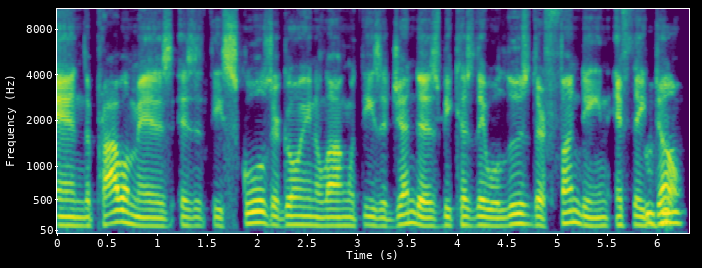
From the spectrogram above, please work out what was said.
and the problem is is that these schools are going along with these agendas because they will lose their funding if they Mhm. don't.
